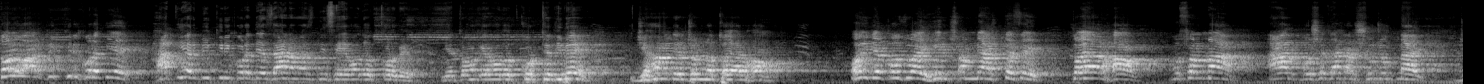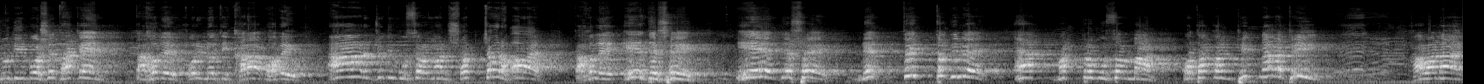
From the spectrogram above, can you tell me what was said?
তলোয়ার বিক্রি করে দিয়ে, হাতিয়ার বিক্রি করে দিয়ে যায় নামাজ নিচে এবাদত করবে। যে তোমাকে এবাদত করতে দিবে। জেহাদের জন্য তৈয়ার হও। ওই যে কচুয়াই হির সামনে আসতেছে, তৈয়ার হও। মুসলমান, আর বসে থাকার সুযোগ নাই। যদি বসে থাকেন, তাহলে পরিণতি খারাপ হবে। আর যদি মুসলমান সোচ্চার হয়, তাহলে এ দেশে এ দেশে নেতৃত্ব দিবে একমাত্র মুসলমান। কথা কন ঠিক না ঠিক? খাওয়া নাই।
